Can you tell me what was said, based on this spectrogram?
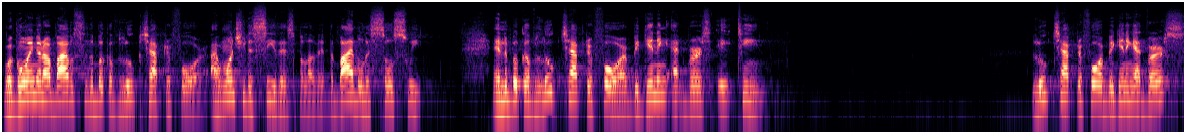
We're going in our Bibles to the book of Luke chapter 4. I want you to see this, beloved. The Bible is so sweet. In the book of Luke chapter 4, beginning at verse 18. Luke chapter 4, beginning at verse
